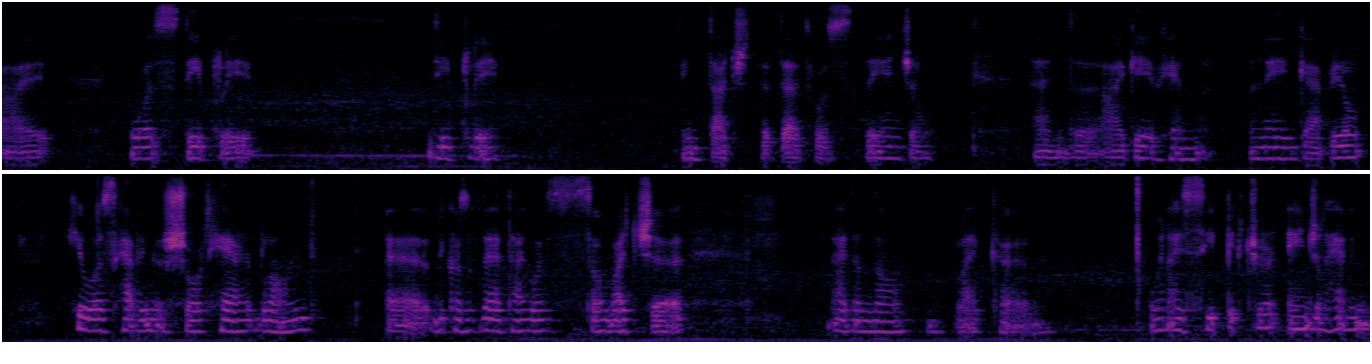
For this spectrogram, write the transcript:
I was deeply, deeply in touch that that was the angel and uh, I gave him a name Gabriel. He was having a short hair, blonde. Uh, because of that I was so much uh, I don't know, like um, when I see picture angel having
